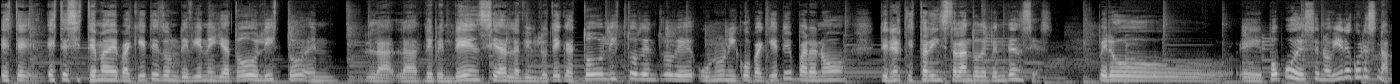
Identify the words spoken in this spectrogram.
este, este sistema de paquetes donde viene ya todo listo en las dependencias, las bibliotecas, todo listo dentro de un único paquete para no tener que estar instalando dependencias pero eh, Pop OS no viene con Snap,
